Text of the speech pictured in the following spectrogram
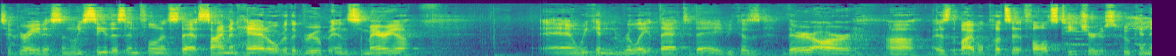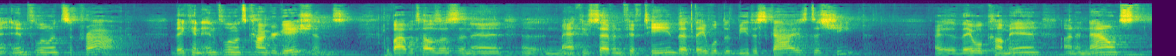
to greatest. And we see this influence that Simon had over the group in Samaria. And we can relate that today because there are, uh, as the Bible puts it, false teachers who can influence a crowd. They can influence congregations. The Bible tells us in, in Matthew 7 15 that they will be disguised as sheep. They will come in unannounced.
